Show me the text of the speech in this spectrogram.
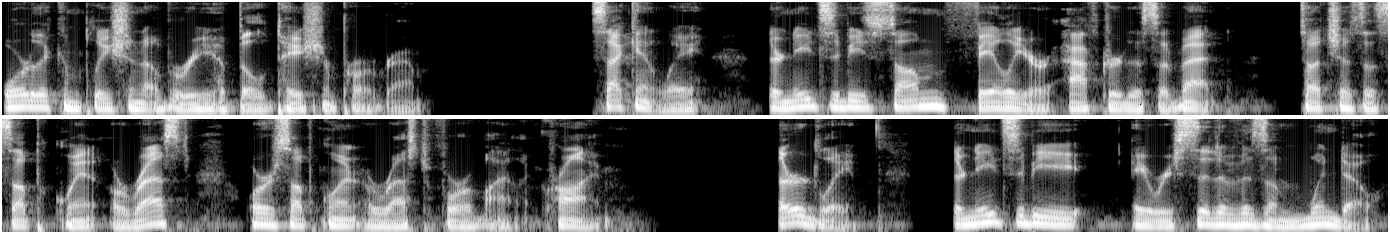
or the completion of a rehabilitation program. Secondly, there needs to be some failure after this event, such as a subsequent arrest or a subsequent arrest for a violent crime. Thirdly, there needs to be a recidivism window,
